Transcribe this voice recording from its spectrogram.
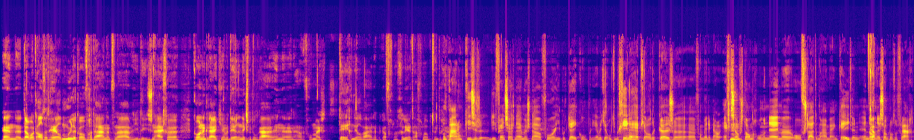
En uh, daar wordt altijd heel moeilijk over gedaan. En van, ah, die is een eigen koninkrijkje en we delen niks met elkaar. En uh, nou, volgens mij is het tegendeel waar. Dat heb ik afge geleerd de afgelopen twintig jaar. Want waarom kiezen die franchise-nemers nou voor hypotheekcompany? Want je, om te beginnen heb je al de keuze uh, van ben ik nou echt hmm. zelfstandig ondernemer of sluit ik me aan bij een keten? En dan ja. is ook nog de vraag,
